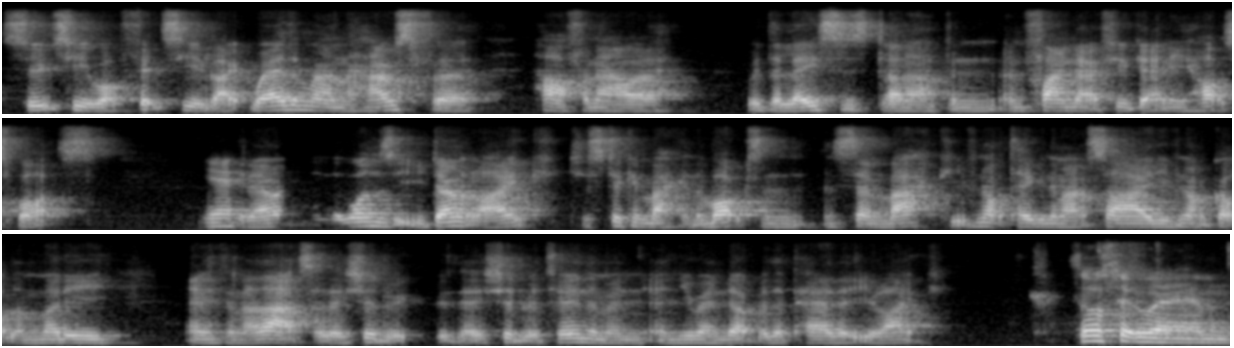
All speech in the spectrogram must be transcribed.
suits you, what fits you. Like wear them around the house for half an hour with the laces done up, and, and find out if you get any hot spots. Yeah, you know the ones that you don't like, just stick them back in the box and, and send back. You've not taken them outside, you've not got them muddy anything like that. So they should they should return them, and, and you end up with a pair that you like. It's also um,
